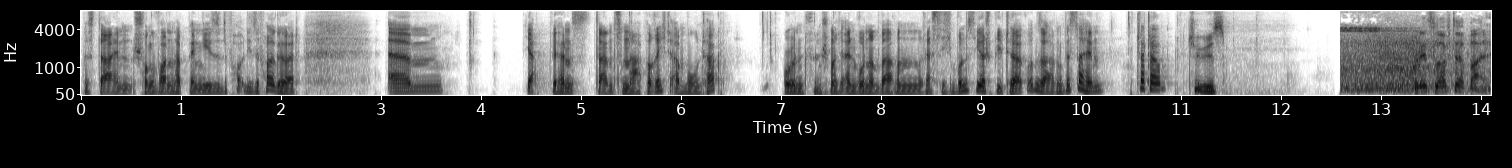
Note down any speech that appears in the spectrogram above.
bis dahin schon gewonnen hat, wenn ihr diese, diese Folge hört. Ähm, ja, wir hören uns dann zum Nachbericht am Montag und wünschen euch einen wunderbaren restlichen Bundesligaspieltag und sagen bis dahin. Ciao, ciao. Tschüss. Und jetzt läuft der Ball.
